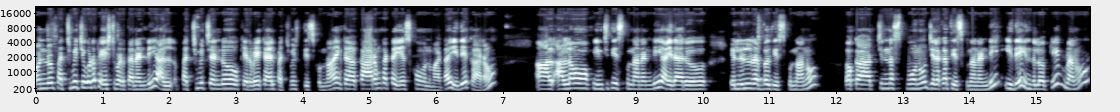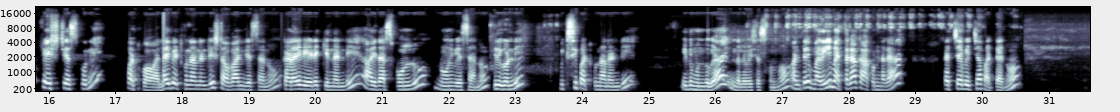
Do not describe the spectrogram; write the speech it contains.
వండు పచ్చిమిర్చి కూడా పేస్ట్ పెడతానండి. పచ్చిమిర్చి అండి ఒక ఇరవై కాయలు పచ్చిమిర్చి తీసుకున్నా. ఇంకా కారం కట్ట వేసుకోమన్నమాట ఇదే కారం. అల్లం ఒక ఇంచి తీసుకున్నానండి ఐదారు వెల్లుల్లి రెబ్బలు తీసుకున్నాను. ఒక చిన్న స్పూను జీలకర్ర తీసుకున్నానండి. ఇదే ఇందులోకి మనం పేస్ట్ చేసుకొని పట్టుకోవాలి. కడాయి పెట్టుకున్నానండి స్టవ్ ఆన్ చేశాను. కడాయి వేడెక్కిందండి ఐదారు స్పూన్లు నూనె వేశాను. ఇదిగోండి మిక్సీ పట్టుకున్నానండి. ఇది ముందుగా ఇందులో వేసేసుకుందాం. అంటే మరీ మెత్తగా కాకుండా కచ్చా బిచ్చా పట్టాను.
